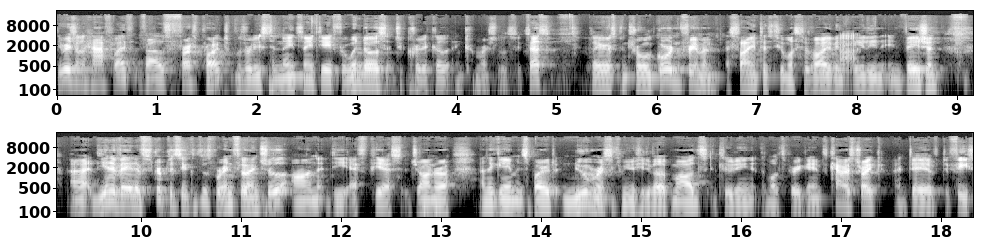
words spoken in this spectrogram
The original Half Life, Valve's first product, was released in 1998 for Windows to critical and commercial success. Players control Gordon Freeman, a scientist who must survive an alien invasion. Uh, the innovative scripted sequences were influential on the FPS genre, and the game inspired numerous community developed mods, including the multiplayer games Counter Strike and Day of Defeat.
